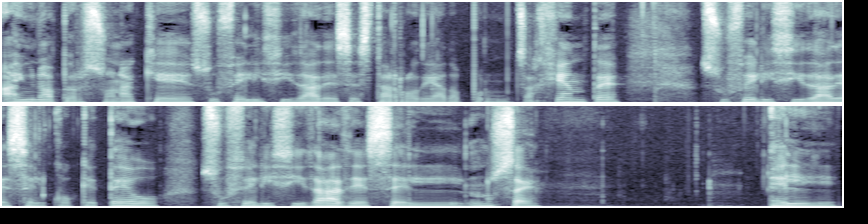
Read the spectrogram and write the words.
hay una persona que su felicidad es estar rodeada por mucha gente, su felicidad es el coqueteo, su felicidad es el, no sé, el,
